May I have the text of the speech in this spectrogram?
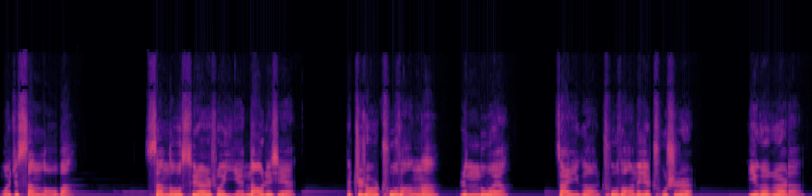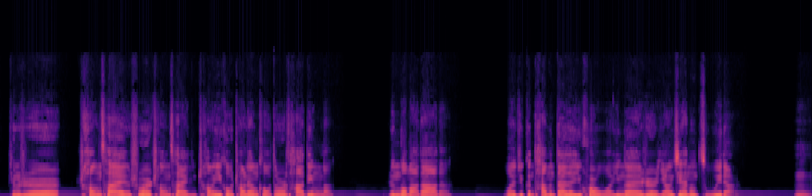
我去三楼吧。三楼虽然说也闹这些，那至少是厨房啊，人多呀。再一个，厨房那些厨师，一个个的，平时尝菜说是尝菜，你尝一口尝两口都是他定了，人高马大的，我就跟他们待在一块儿，我应该是阳气还能足一点儿。嗯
